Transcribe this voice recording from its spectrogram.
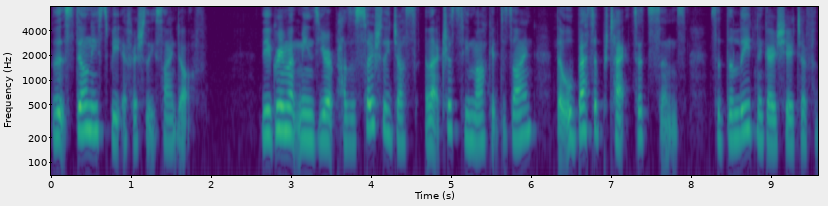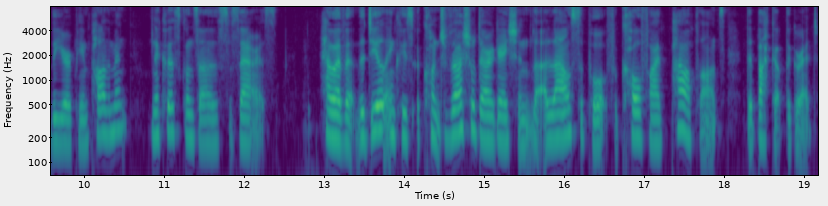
but it still needs to be officially signed off. The agreement means Europe has a socially just electricity market design that will better protect citizens, said the lead negotiator for the European Parliament, Nicolas Gonzalez Casares. However, the deal includes a controversial derogation that allows support for coal fired power plants that back up the grid.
